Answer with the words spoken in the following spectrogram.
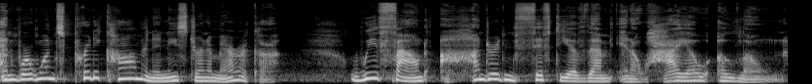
and were once pretty common in eastern America. We've found 150 of them in Ohio alone.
